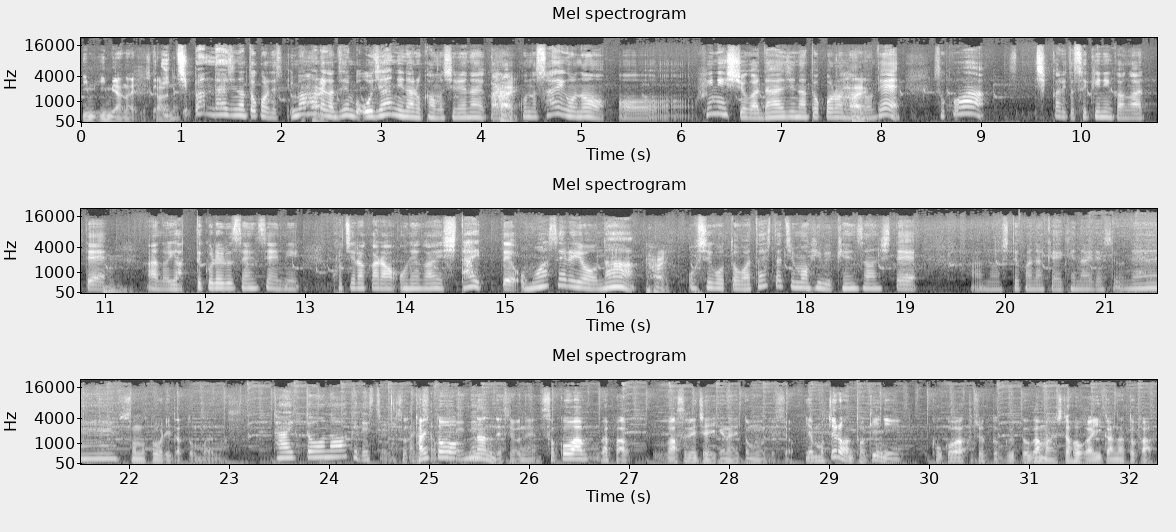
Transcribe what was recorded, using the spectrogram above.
意味はないですからね。一番大事なところです。今までが全部おじゃんになるかもしれないから、はい。この最後のおフィニッシュが大事なところなので、そこはしっかりと責任感があって、うん。あのやってくれる先生にこちらからお願いしたいって思わせるようなはい。お仕事を私たちも日々研鑽してあのしていかなきゃいけないですよね。その通りだと思います。対等なわけですよ。そうやっぱり対等なんですよね。そこはやっぱ忘れちゃいけないと思うんですよ。いやもちろん時にここはちょっとぐっと我慢した方がいいかなとか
